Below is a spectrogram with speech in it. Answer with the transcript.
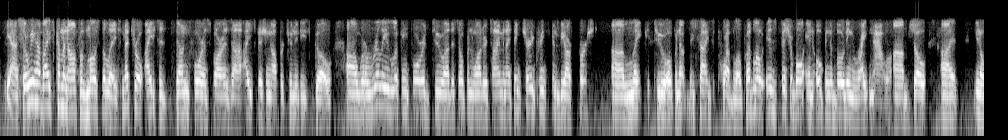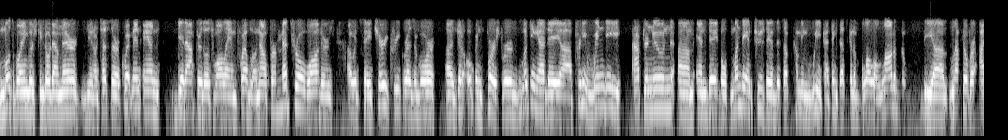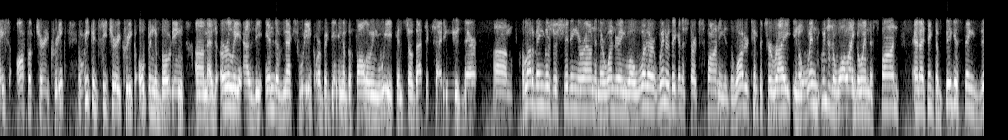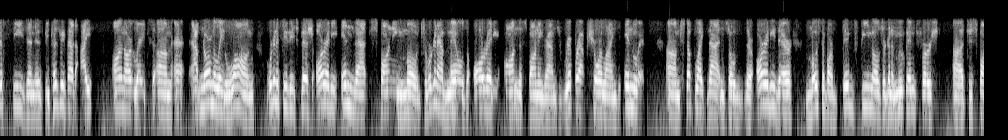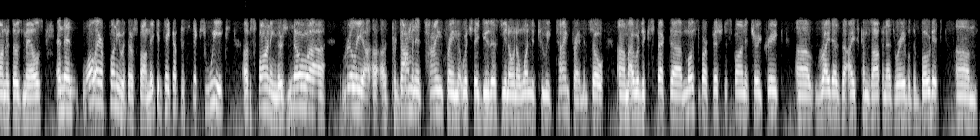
Yeah, so we have ice coming off of most of the lakes. Metro ice is done for as far as uh, ice fishing opportunities go. Uh, we're really looking forward to uh, this open water time, and I think Cherry Creek's going to be our first uh, lake to open up besides Pueblo. Pueblo is fishable and open to boating right now. Um, so uh, you know, multiple anglers can go down there, you know, test their equipment and get after those walleye in Pueblo. Now, for metro waters, I would say Cherry Creek Reservoir uh, is going to open first. We're looking at a uh, pretty windy afternoon um, and day, both Monday and Tuesday of this upcoming week. I think that's going to blow a lot of the the uh, leftover ice off of Cherry Creek, and we could see Cherry Creek open to boating um, as early as the end of next week or beginning of the following week. And so that's exciting news there. Um, a lot of anglers are sitting around and they're wondering, well, what are when are they going to start spawning? Is the water temperature right? You know, when when does a walleye go in to spawn? And I think the biggest thing this season is because we've had ice on our lakes um, abnormally long. We're going to see these fish already in that spawning mode. So we're going to have males already on the spawning grounds, riprap shorelines, inlets, um, stuff like that. And so they're already there. Most of our big females are going to move in first uh, to spawn with those males. And then walleye are funny with their spawn. They can take up to six weeks of spawning. There's no uh, really a, a predominant time frame at which they do this, you know, in a one to two week time frame. And so um, I would expect uh, most of our fish to spawn at Cherry Creek uh, right as the ice comes off and as we're able to boat it. Um,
